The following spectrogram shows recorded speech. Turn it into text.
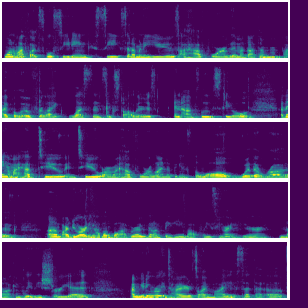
one of my flexible seating seats that I'm gonna use. I have four of them. I got them from Five Below for like less than $6, an absolute steal. I think I might have two and two, or I might have four lined up against the wall with a rug. Um, I do already have a black rug that I'm thinking about placing right here. Not completely sure yet. I'm getting really tired, so I might set that up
